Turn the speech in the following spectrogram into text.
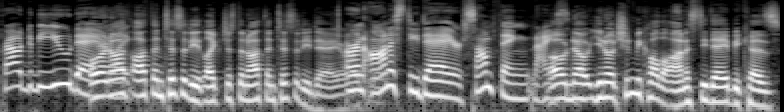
Proud to Be You Day or or, an like- authenticity like just an authenticity day or an like- Honesty Day or something nice. Oh no, you know it shouldn't be called the honesty day because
